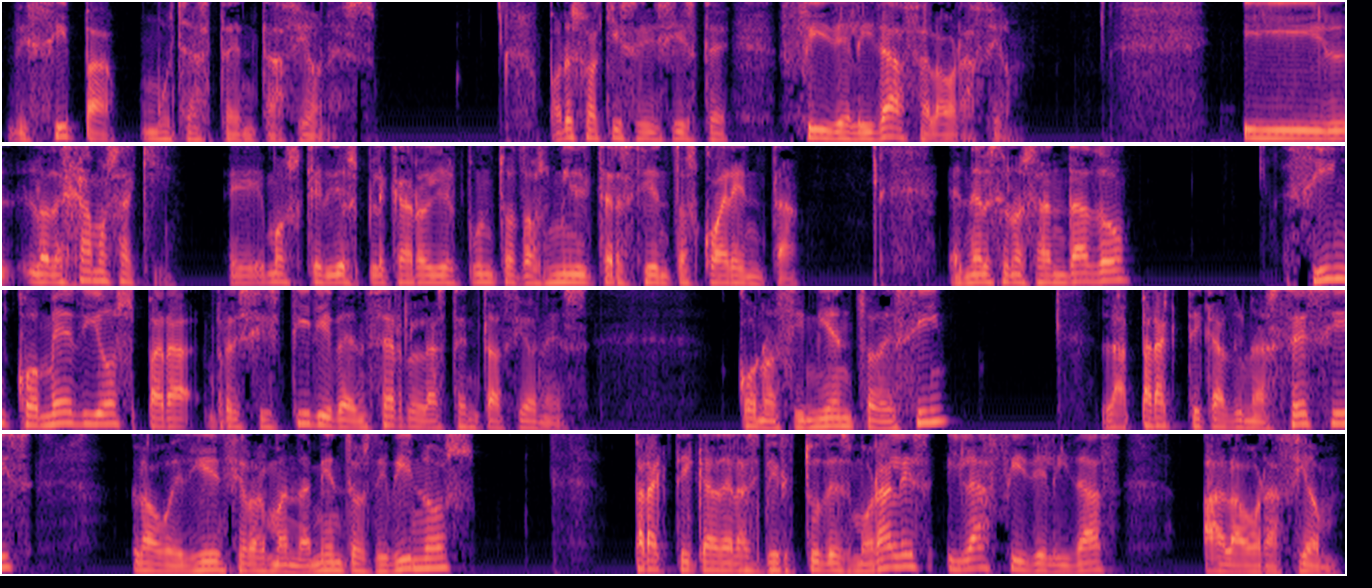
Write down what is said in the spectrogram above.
disipa muchas tentaciones. Por eso aquí se insiste fidelidad a la oración. Y lo dejamos aquí. hemos querido explicar hoy el punto 2340. En él se nos han dado cinco medios para resistir y vencer las tentaciones. Conocimiento de sí, la práctica de unas tesis, la obediencia a los mandamientos divinos, práctica de las virtudes morales y la fidelidad a la oración.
